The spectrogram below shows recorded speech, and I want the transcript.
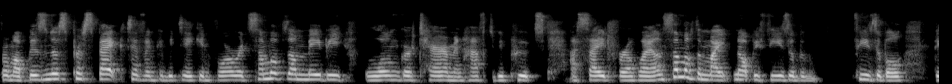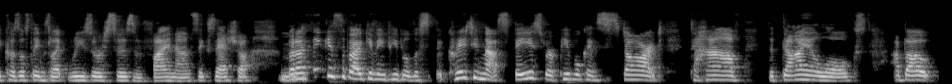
from a business perspective and can be taken forward some of them may be longer term and have to be put aside for a while and some of them might not be feasible feasible because of things like resources and finance etc mm. but i think it's about giving people this creating that space where people can start to have the dialogues about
